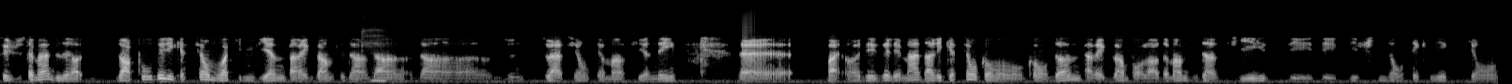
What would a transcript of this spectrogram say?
c'est justement de leur, poser les questions, moi, qui me viennent, par exemple, dans, dans, dans une situation qui a mentionné euh, ben, un des éléments dans les questions qu'on donne, par exemple, on leur demande d'identifier des, des, défis non techniques qui ont,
